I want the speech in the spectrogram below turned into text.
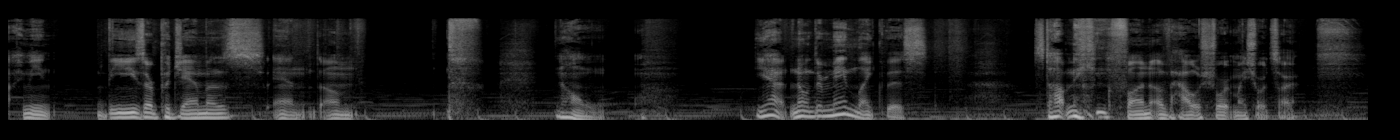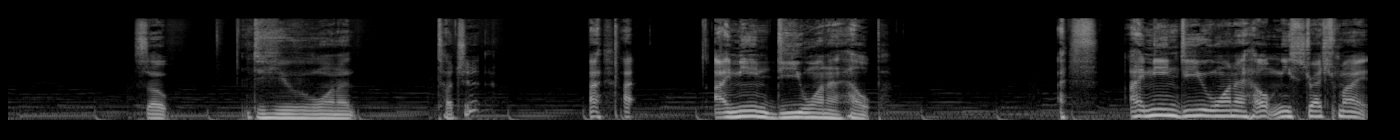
I mean, these are pajamas and, um. no. Yeah, no, they're made like this. Stop making fun of how short my shorts are. So, do you want to touch it? I, I, I mean, do you want to help? I, I mean, do you want to help me stretch my?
